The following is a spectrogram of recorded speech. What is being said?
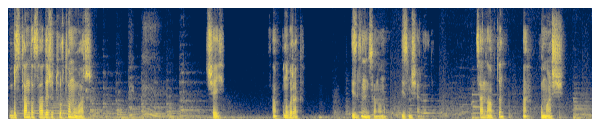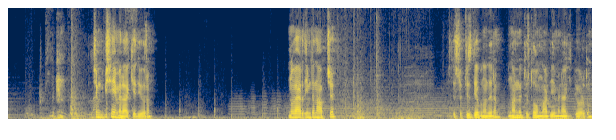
Şimdi bu standa sadece turta mı var? Şey. Sen bunu bırak. Dizdin mi sen onu? Dizmiş herhalde. Sen ne yaptın? Heh, kumaş. Şimdi bir şey merak ediyorum. Bunu verdiğimde ne yapacak? İşte sürpriz diye buna derim. Bunlar ne tür tohumlar diye merak ediyordum.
